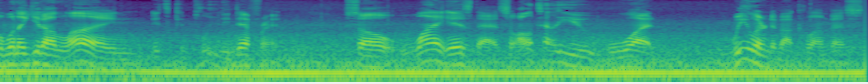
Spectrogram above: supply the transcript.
But when I get online, it's completely different. So, why is that? So, I'll tell you what we learned about Columbus,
